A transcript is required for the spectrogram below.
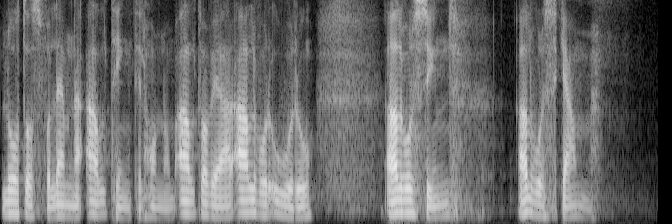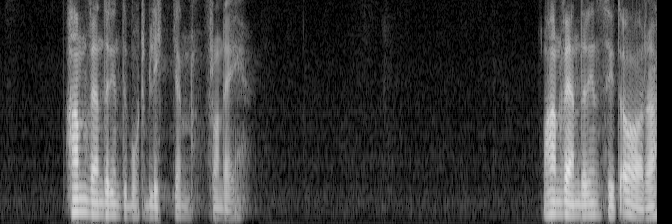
Låt oss få lämna allting till honom. Allt vad vi är, all vår oro, all vår synd, all vår skam. Han vänder inte bort blicken från dig. Och han vänder inte sitt öra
